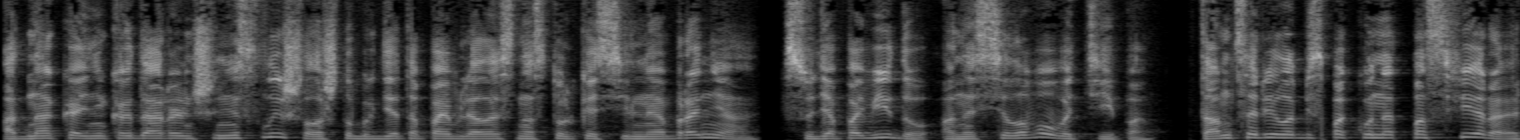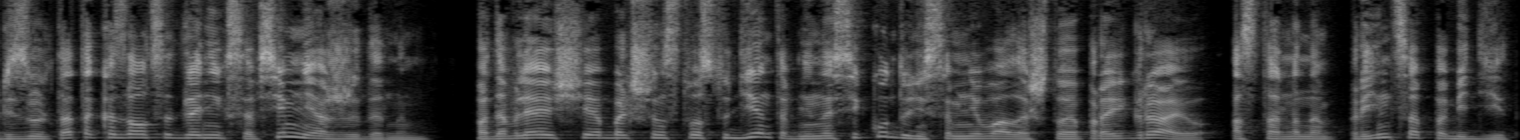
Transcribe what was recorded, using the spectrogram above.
Однако я никогда раньше не слышала, чтобы где-то появлялась настолько сильная броня. Судя по виду, она силового типа. Там царила беспокойная атмосфера, результат оказался для них совсем неожиданным. Подавляющее большинство студентов ни на секунду не сомневалось, что я проиграю, а сторона принца победит.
